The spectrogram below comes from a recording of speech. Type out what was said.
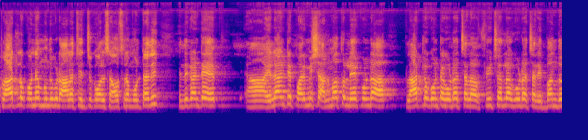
ప్లాట్లు కొనే ముందు కూడా ఆలోచించుకోవాల్సిన అవసరం ఉంటుంది. ఎందుకంటే ఎలాంటి పర్మిషన్ అనుమతులు లేకుండా ప్లాట్లు కొంటే కూడా చాలా ఫ్యూచర్లో కూడా చాలా ఇబ్బంది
